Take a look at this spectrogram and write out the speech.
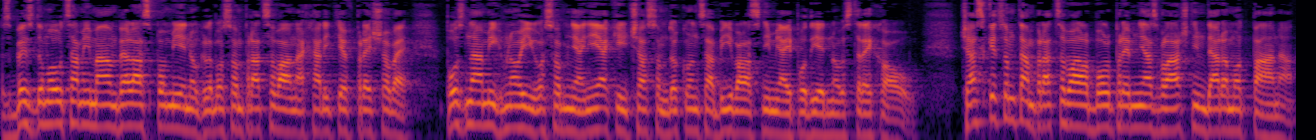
s bezdomovcami mám veľa spomienok, lebo som pracoval na charite v Prešove. Poznám ich mnohých osobne a nejaký časom dokonca býval s nimi aj pod jednou strechou. Čas, keď som tam pracoval, bol pre mňa zvláštnym darom od pána.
